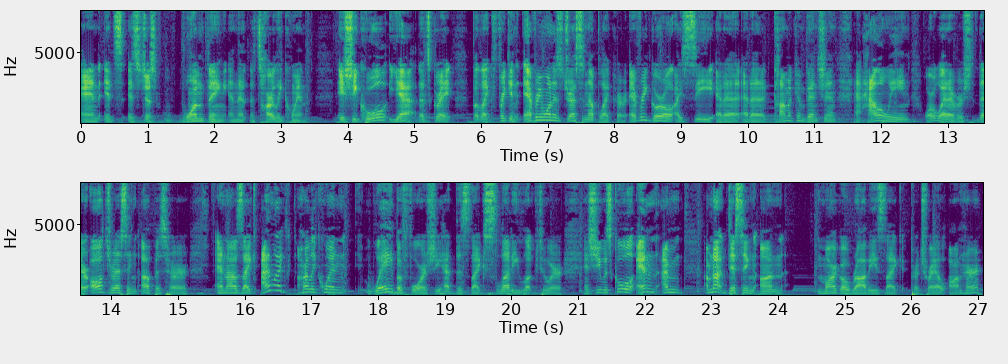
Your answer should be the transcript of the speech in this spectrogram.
and it's it's just one thing, and that it's Harley Quinn. Is she cool? Yeah, that's great. But like freaking everyone is dressing up like her. Every girl I see at a at a comic convention, at Halloween or whatever, they're all dressing up as her. And I was like, I liked Harley Quinn way before she had this like slutty look to her, and she was cool. And I'm I'm not dissing on Margot Robbie's like portrayal on her,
